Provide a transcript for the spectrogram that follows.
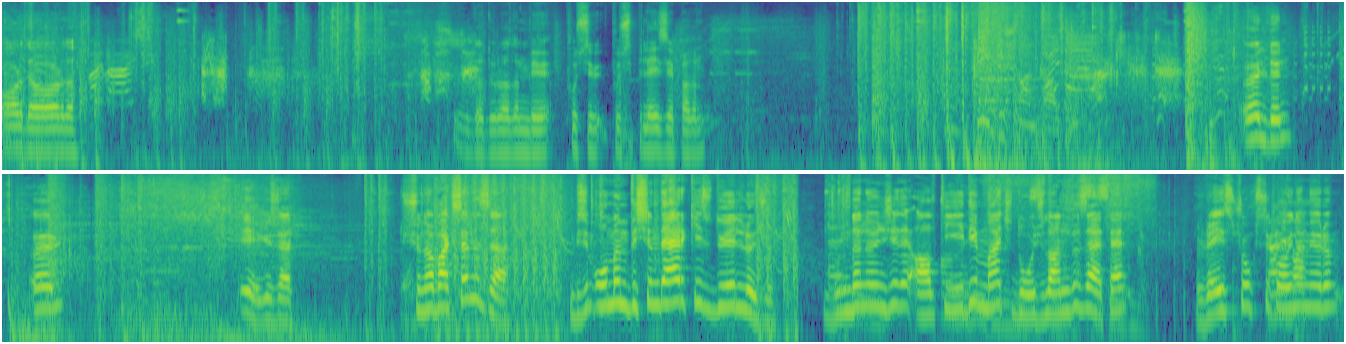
Orada orada. Şurada duralım bir pussy, pussy plays yapalım. Bir düşman kaldı. Öldün. Öl. İyi güzel. Şuna baksanıza. Bizim Omen dışında herkes düellocu. Bundan önce de 6-7 maç dodge'landı zaten. Raze çok sık Galiba- oynamıyorum.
